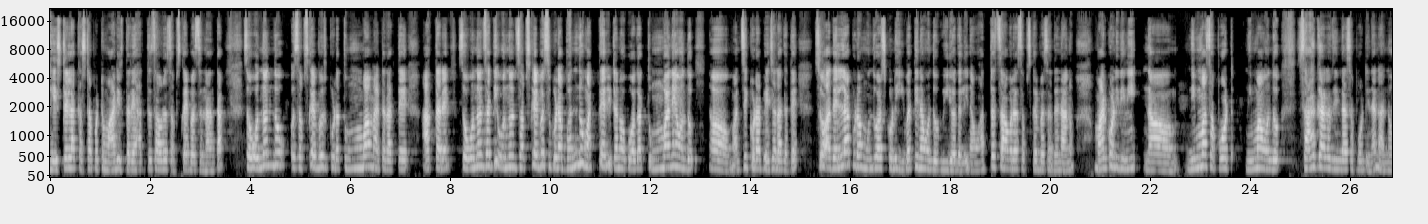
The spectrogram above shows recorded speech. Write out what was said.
ಎಷ್ಟೆಲ್ಲ ಕಷ್ಟಪಟ್ಟು ಮಾಡಿರ್ತಾರೆ ಹತ್ತು ಸಾವಿರ ಸಬ್ಸ್ಕ್ರೈಬರ್ಸ್ ಅಂತ. ಸೊ ಒಂದೊಂದು ಸಬ್ಸ್ಕ್ರೈಬರ್ಸ್ ಕೂಡ ತುಂಬಾ ಮ್ಯಾಟರ್ ಆಗ್ತೆ, ಆಗ್ತಾರೆ. ಸೊ ಒಂದೊಂದ್ ಸತಿ ಒಂದೊಂದು ಸಬ್ಸ್ಕ್ರೈಬರ್ಸ್ ಕೂಡ ಬಂದು ಮತ್ತೆ ರಿಟರ್ನ್ ಹೋಗುವಾಗ ತುಂಬಾನೇ ಒಂದು ಮನ್ಸಿಗೆ ಕೂಡ ಬೇಜಾರಾಗತ್ತೆ. ಸೊ ಅದೆಲ್ಲ ಕೂಡ ಮುಂದುವರ್ಸ್ಕೊಂಡು ಇವತ್ತಿನ ಒಂದು ವಿಡಿಯೋದಲ್ಲಿ ನಾವು ಹತ್ತು ಸಾವಿರ ಸಬ್ಸ್ಕ್ರೈಬರ್ಸ್ ಅಂದ್ರೆ ನಾನು ಮಾಡ್ಕೊಂಡಿದೀನಿ. ನಾ- ನಿಮ್ಮ ಸಪೋರ್ಟ್ ನಿಮ್ಮ ಒಂದು ಸಹಕಾರದಿಂದ ಸಪೋರ್ಟ್ ಇಂದ ನಾನು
